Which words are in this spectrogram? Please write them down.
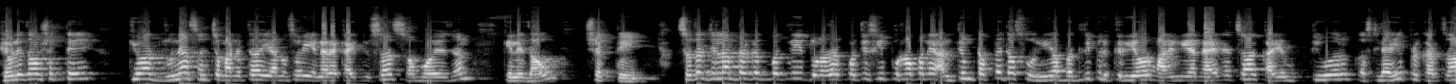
ठेवले जाऊ शकते किंवा जुन्या संच मान्यता यानुसार येणाऱ्या काही दिवसात समायोजन केले जाऊ शकते. सदर जिल्हांतर्गत बदली दोन हजार पंचवीस ही पूर्णपणे अंतिम टप्प्यात असून या बदली प्रक्रियेवर माननीय न्यायालयाच्या कार्यमुक्तीवर कसल्याही प्रकारचा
